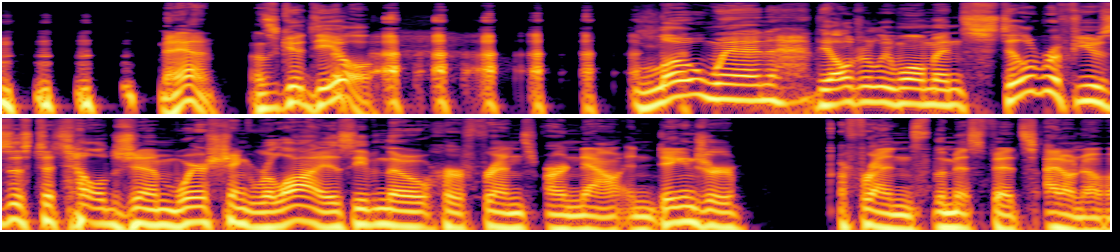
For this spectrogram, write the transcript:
Man, that's a good deal. Lo Wen, the elderly woman, still refuses to tell Jem where Shangri La is, even though her friends are now in danger. Friends, the misfits, I don't know.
